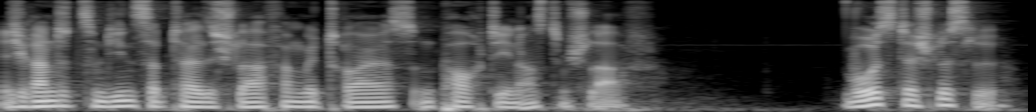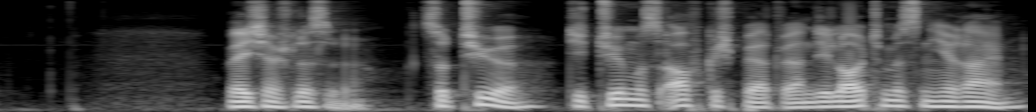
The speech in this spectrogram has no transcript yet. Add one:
Ich rannte zum Dienstabteil des Schlafwagenbetreuers und pochte ihn aus dem Schlaf. Wo ist der Schlüssel? Welcher Schlüssel? Zur Tür. Die Tür muss aufgesperrt werden. Die Leute müssen hier rein.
